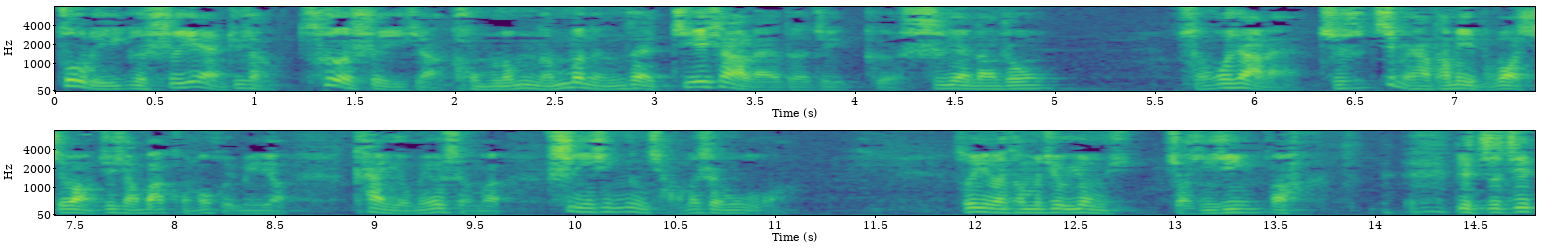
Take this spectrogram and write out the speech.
做了一个试验，就想测试一下恐龙能不能在接下来的这个试验当中存活下来。其实基本上他们也不抱希望，就想把恐龙毁灭掉，看有没有什么适应性更强的生物啊。所以呢，他们就用小行星啊，就直接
